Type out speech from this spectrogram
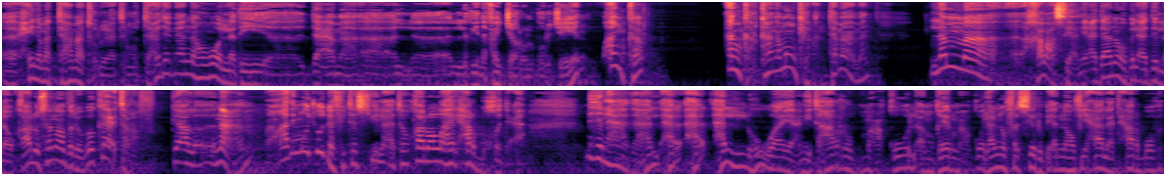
حينما اتهمته الولايات المتحدة بأنه هو الذي دعم الذين فجروا البرجين وأنكر أنكر كان منكرا تماما. لما خلاص يعني أدانوه بالأدلة وقالوا سنضربك اعترف. قال نعم هذه موجودة في تسجيلاته. وقال والله الحرب خدعة. مثل هذا هل, هل, هل هو يعني تهرب معقول أم غير معقول؟ هل نفسر بأنه في حالة حرب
